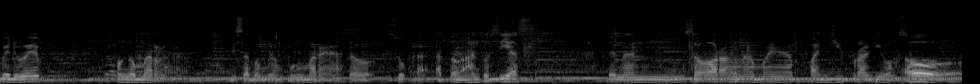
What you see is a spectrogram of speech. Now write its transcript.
by the way penggemar bisa bang bilang penggemar ya atau suka atau antusias dengan seorang namanya Panji Pragiwaksono. Oh.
